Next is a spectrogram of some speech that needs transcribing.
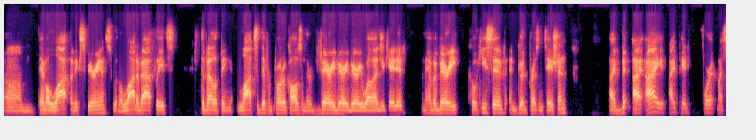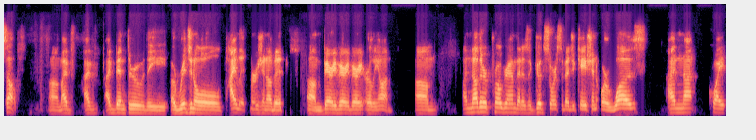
um, they have a lot of experience with a lot of athletes, developing lots of different protocols, and they're very, very, very well educated. And they have a very cohesive and good presentation. I've been, I, I I paid for it myself. Um, I've I've I've been through the original pilot version of it um, very very very early on. Um, another program that is a good source of education or was I'm not quite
